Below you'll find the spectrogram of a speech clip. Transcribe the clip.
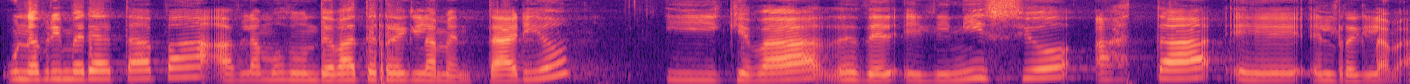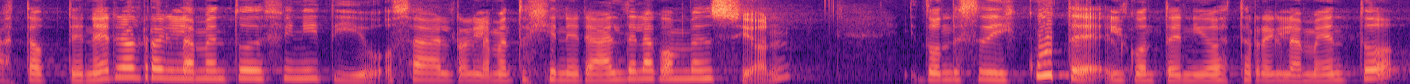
Una primera etapa, hablamos de un debate reglamentario, y que va desde el inicio hasta, eh, el hasta obtener el reglamento definitivo, o sea, el reglamento general de la convención, donde se discute el contenido de este reglamento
